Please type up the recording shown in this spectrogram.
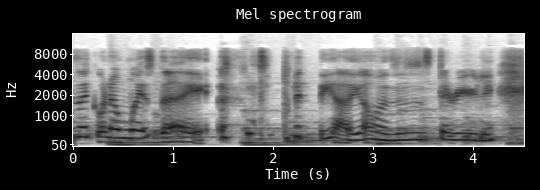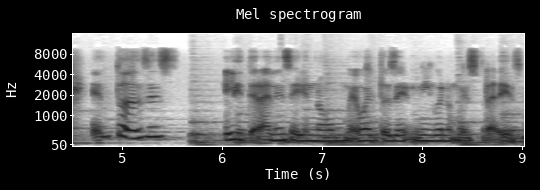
saco una muestra de partida, digamos, eso es terrible. Entonces, literal, en serio, no me he vuelto a hacer ninguna muestra de eso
